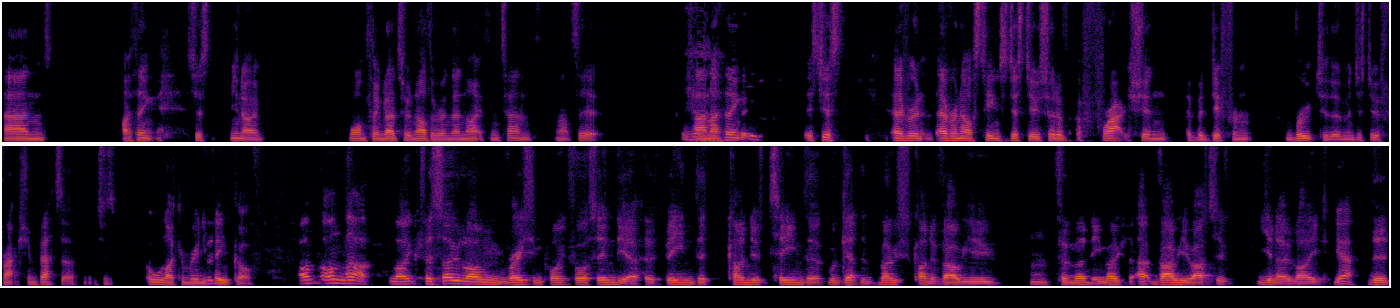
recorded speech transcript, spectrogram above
and I think it's just you know one thing led to another, and then ninth and tenth. That's it. Yeah. and I think it's just everyone everyone else teams just do sort of a fraction of a different route to them and just do a fraction better, which is all I can really think of. on, on that, like for so long, Racing Point Force India have been the kind of team that would get the most kind of value Mm. for money, most uh, value out of you know, like Yeah. the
